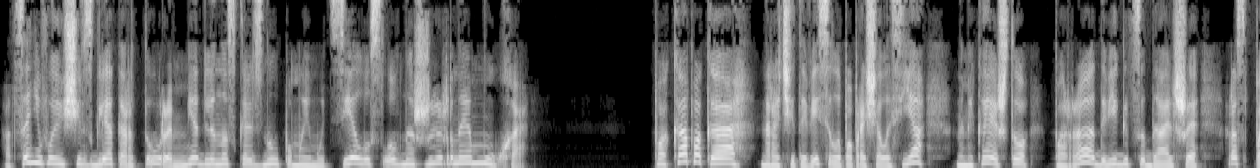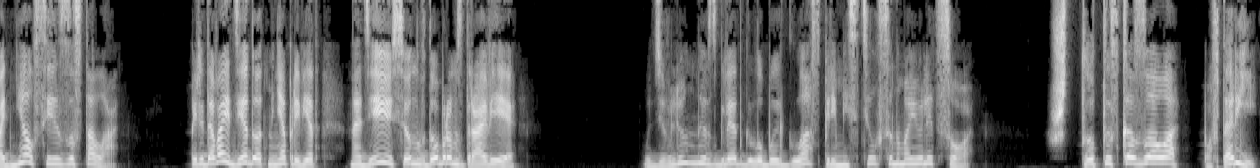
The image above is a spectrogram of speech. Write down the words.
Оценивающий взгляд Артура медленно скользнул по моему телу, словно жирная муха. «Пока-пока», — нарочито весело попрощалась я, намекая, что пора двигаться дальше, раз поднялся из-за стола. «Передавай деду от меня привет. Надеюсь, он в добром здравии». Удивленный взгляд голубых глаз переместился на мое лицо — «Что ты сказала? Повтори!»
